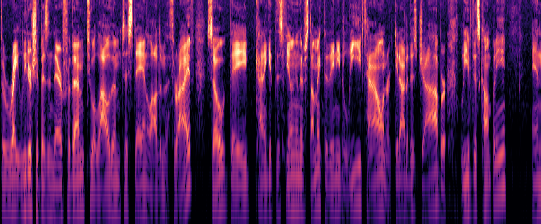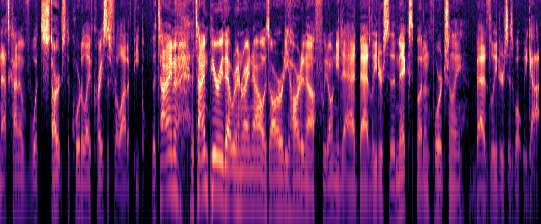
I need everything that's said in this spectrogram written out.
the right leadership isn't there for them to allow them to stay and allow them to thrive. So they kind of get this feeling in their stomach that they need to leave town or get out of this job or leave this company. And that's kind of what starts the quarter life crisis for a lot of people. The time the time period that we're in right now is already hard enough. We don't need to add bad leaders to the mix, but unfortunately, bad leaders is what we got.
